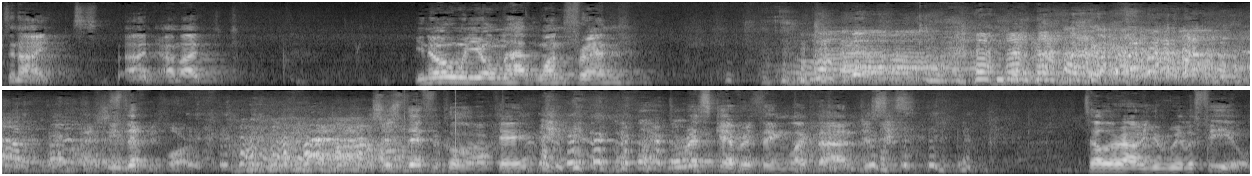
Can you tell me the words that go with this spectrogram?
tonight I, I might you know when you only have one friend? I've seen that before. It's just difficult, okay? to risk everything like that and just tell her how you really feel.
